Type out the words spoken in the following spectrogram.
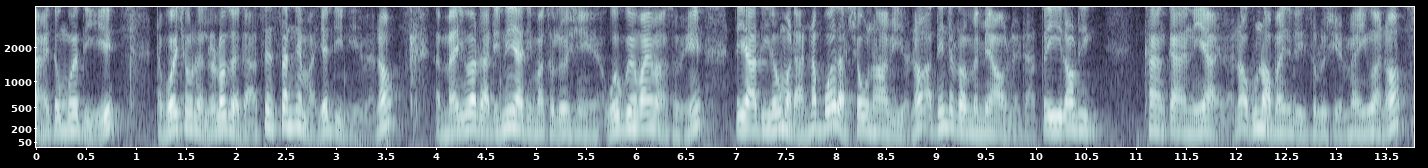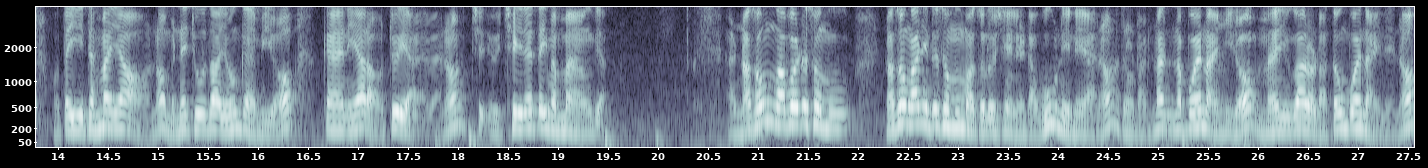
နိုင်သုံးပွဲတည်တပွဲချုံနဲ့လောလောဆယ်ဒါအဆင့်12မှာရက်တည်နေရဗျာနော်မန်ယူကဒါဒီနေ့ရာဒီမှာဆိုလို့ရှိရင်အဝေးကွင်းပိုင်းမှာဆိုရင်တရားတီလုံးမှာဒါနှစ်ပွဲသာရှုံးထားပြီးတော့เนาะအသင်းတော်တော်များများကိုလည်းဒါတေးလောက်ထိခံကန်နေရတယ်ဗျာเนาะအခုနောက်ပိုင်းဆိုလို့ရှိရင်မန်ယူကเนาะဟိုတေးတမှတ်ရအောင်เนาะမနေ့စ조사ရုံးကန်ပြီးတော့ကန်နေရတာကိုတွေ့ရတယ်ဗျာเนาะခြေလည်းတိတ်မမှန်ဘူးဗျအဲ နောက်ဆုံး၅ပွဲတက်ဆုံမှုနောက်ဆုံး၅ချိန်တက်ဆုံမှုမှာဆိုလို့ရှိရင်လည်းဒါဝူအနေနဲ့ကနော်ကျွန်တော်ဒါနှစ်ပွဲနိုင်ပြီးတော့မန်ယူကတော့ဒါ၃ပွဲနိုင်နေနော်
